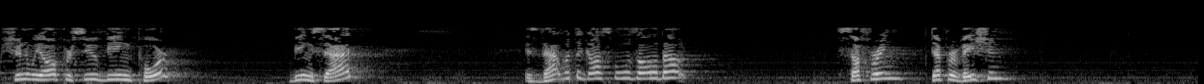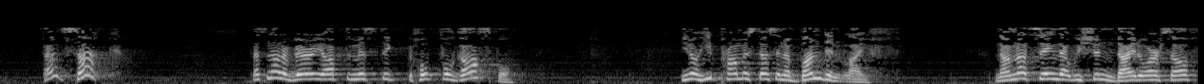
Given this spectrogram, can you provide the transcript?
shouldn't we all pursue being poor? Being sad? Is that what the gospel is all about? Suffering? Deprivation? That would suck. That's not a very optimistic, hopeful gospel. You know, He promised us an abundant life. Now, I'm not saying that we shouldn't die to ourselves,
